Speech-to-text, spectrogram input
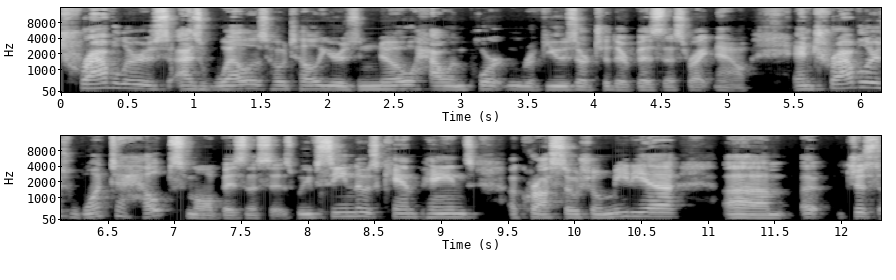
Travelers as well as hoteliers know how important reviews are to their business right now. And travelers want to help small businesses. We've seen those campaigns across social media, um, uh, just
